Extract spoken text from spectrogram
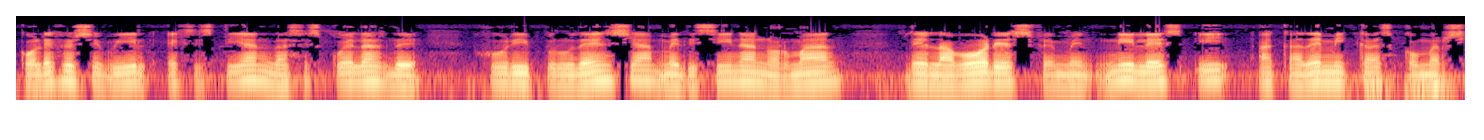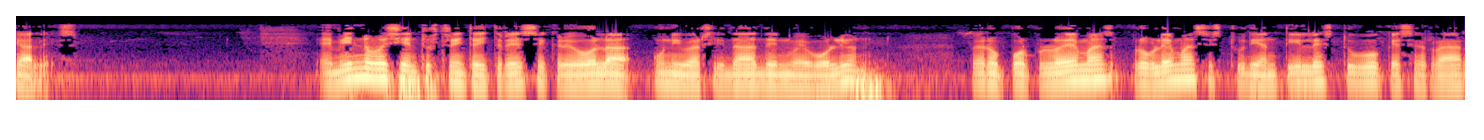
Colegio Civil, existían las escuelas de jurisprudencia, medicina normal, de labores femeniles y académicas comerciales. En 1933 se creó la Universidad de Nuevo León, pero por problemas, problemas estudiantiles tuvo que cerrar.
